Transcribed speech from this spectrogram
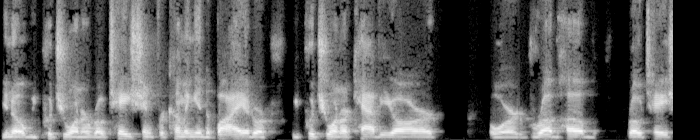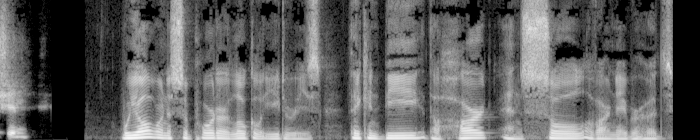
you know, we put you on a rotation for coming in to buy it, or we put you on our caviar or Grubhub rotation. We all want to support our local eateries. They can be the heart and soul of our neighborhoods.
